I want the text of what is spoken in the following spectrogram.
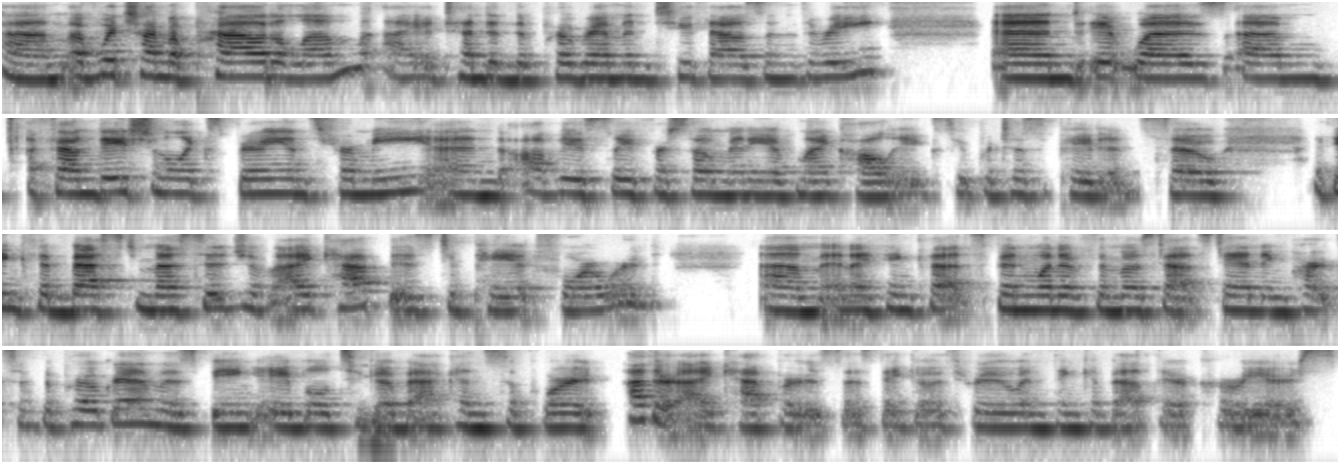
um, of which I'm a proud alum. I attended the program in 2003 and it was um, a foundational experience for me and obviously for so many of my colleagues who participated. So I think the best message of ICAP is to pay it forward. Um, and I think that's been one of the most outstanding parts of the program is being able to go back and support other ICAPers as they go through and think about their careers.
